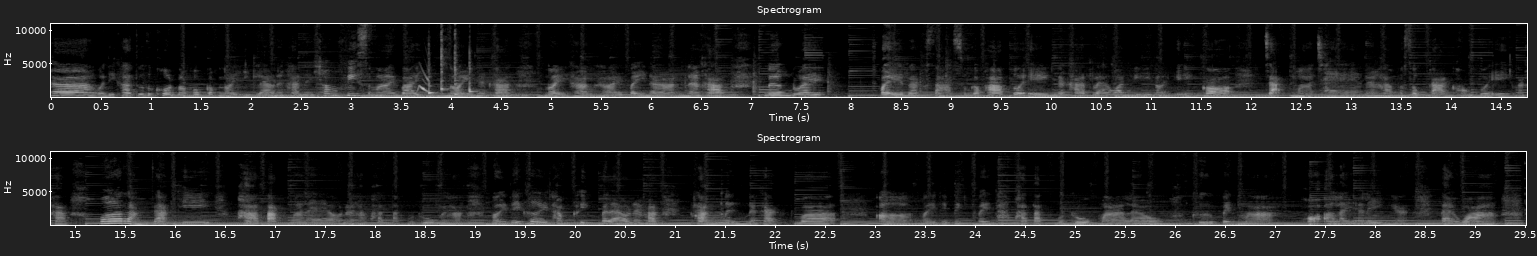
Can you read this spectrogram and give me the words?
ค่ะสวัสดีค่ะทุกทุกคนมาพบกับหน่อยอีกแล้วนะคะ ในช่องฟีสมายบายหญิงหน่อยนะคะ หน่อยห่างหายไปนานนะคะ เนื่องด้วยไปรักษาสุขภาพตัวเองนะคะ และวันนี้หน่อยเองก็จะมาแชร์นะคะ ประสบการณ์ของตัวเองนะคะ ว่าหลังจากที่ผ่าตัดมาแล้วนะคะ ผ่าตัดมดลูกนะคะ หน่อยได้เคยทำคลิปไปแล้วนะคะ ครั้งหนึ่งนะคะว่าหน่อยได้ไปผ่าตัดมดลูกมาแล้ว คือเป็นมาเพราะอะไรอะไรอย่างเงี้ย แต่ว่า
